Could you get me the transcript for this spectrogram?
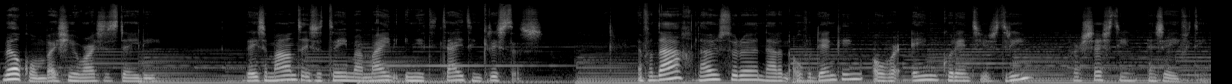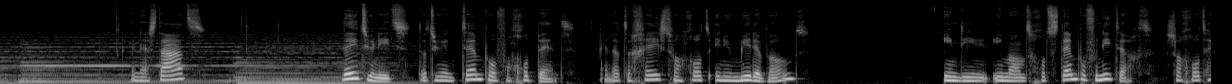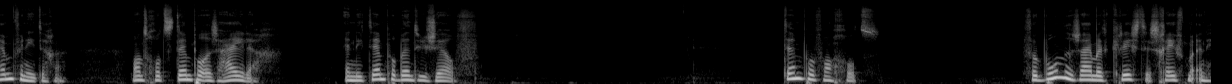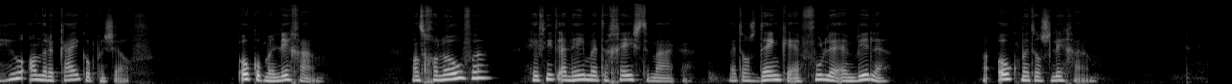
Welkom bij She Rises Daily. Deze maand is het thema Mijn identiteit in Christus. En vandaag luisteren we naar een overdenking over 1 Corinthians 3, vers 16 en 17. En daar staat: Weet u niet dat u een tempel van God bent en dat de geest van God in uw midden woont? Indien iemand Gods tempel vernietigt, zal God hem vernietigen, want Gods tempel is heilig en die tempel bent u zelf. Tempel van God. Verbonden zijn met Christus geeft me een heel andere kijk op mezelf, ook op mijn lichaam. Want geloven heeft niet alleen met de geest te maken, met ons denken en voelen en willen, maar ook met ons lichaam.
